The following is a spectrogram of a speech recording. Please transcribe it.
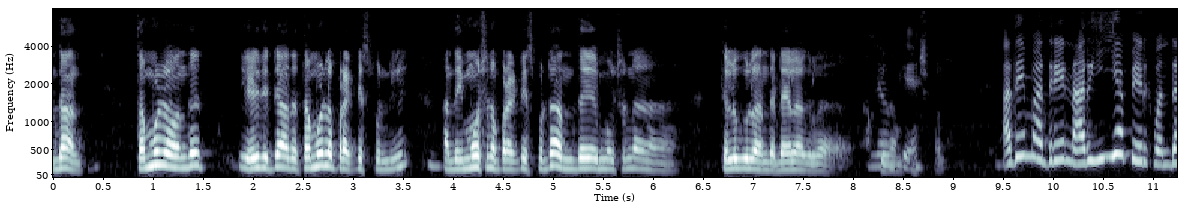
அதான் தமிழை வந்து எழுதிட்டு அதை தமிழில் ப்ராக்டிஸ் பண்ணி அந்த இமோஷனை ப்ராக்டிஸ் பண்ணிட்டு அந்த இமோஷனை தெலுங்குல அந்த டைலாகில் அப்படி தான் பண்ணேன். அதே மாதிரியே நிறைய பேருக்கு வந்து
